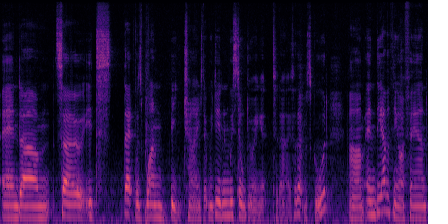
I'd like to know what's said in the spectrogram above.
And um, so it's that was one big change that we did, and we're still doing it today. So that was good. Um, and the other thing I found,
